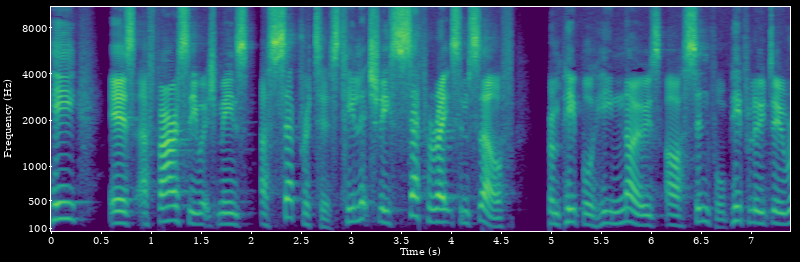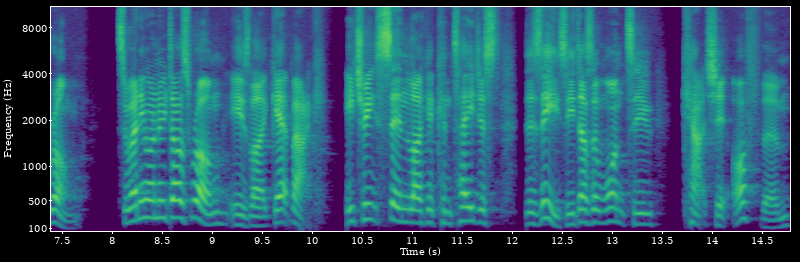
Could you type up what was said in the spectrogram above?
He is a Pharisee, which means a separatist. He literally separates himself from people he knows are sinful, people who do wrong. So anyone who does wrong, he's like, get back. He treats sin like a contagious disease. He doesn't want to catch it off them.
